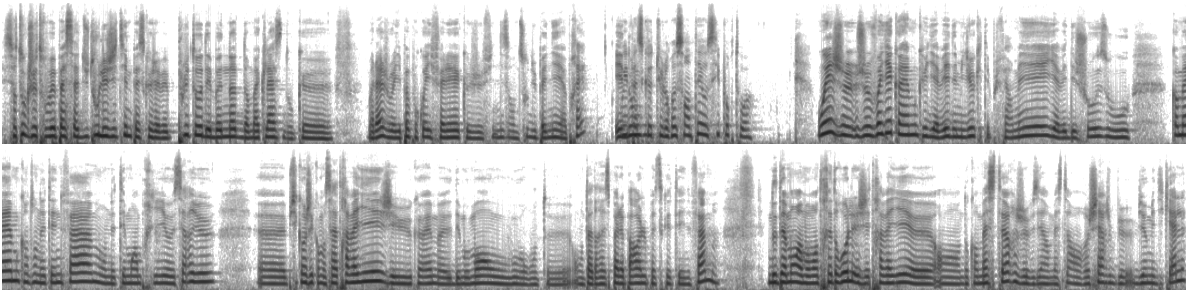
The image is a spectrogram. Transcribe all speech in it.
Surtout que je trouvais pas ça du tout légitime parce que j'avais plutôt des bonnes notes dans ma classe. Donc euh, voilà, je voyais pas pourquoi il fallait que je finisse en dessous du panier après. Et oui, parce que tu le ressentais aussi pour toi. Oui, je, je, voyais quand même qu'il y avait des milieux qui étaient plus fermés. Il y avait des choses où, quand même, quand on était une femme, on était moins pris au sérieux. Euh, puis quand j'ai commencé à travailler, j'ai eu quand même des moments où on t'adresse pas la parole parce que tu es une femme notamment un moment très drôle. J'ai travaillé euh, en, donc en master, je faisais un master en recherche biomédicale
